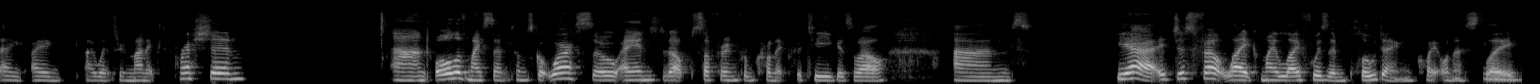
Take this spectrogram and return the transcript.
I I I went through manic depression, and all of my symptoms got worse. So I ended up suffering from chronic fatigue as well, and yeah it just felt like my life was imploding quite honestly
